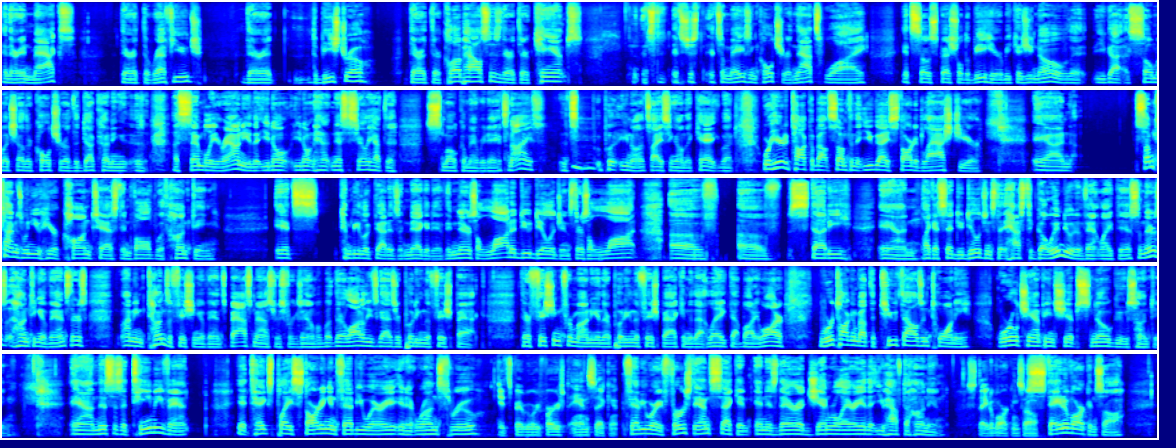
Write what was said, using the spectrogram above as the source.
And they're in Mack's, they're at the refuge, they're at the bistro, they're at their clubhouses, they're at their camps it's it's just it's amazing culture. And that's why it's so special to be here because you know that you got so much other culture of the duck hunting uh, assembly around you that you don't you don't ha- necessarily have to smoke them every day. It's nice. It's put you know it's icing on the cake. But we're here to talk about something that you guys started last year. And sometimes when you hear contest involved with hunting it's can be looked at as a negative. And there's a lot of due diligence. There's a lot of of study and like I said due diligence that has to go into an event like this. And there's hunting events. There's I mean tons of fishing events Bassmasters for example but there a lot of these guys are putting the fish back. They're fishing for money and they're putting the fish back into that lake that body of water. We're talking about the 2020 World Championship snow goose hunting. And this is a team event it takes place starting in February and it runs through It's February 1st and 2nd, February 1st and 2nd. And is there a general area that you have to hunt in? state of Arkansas. State of Arkansas.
